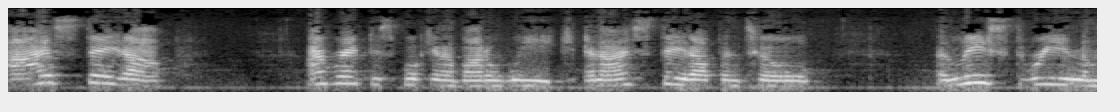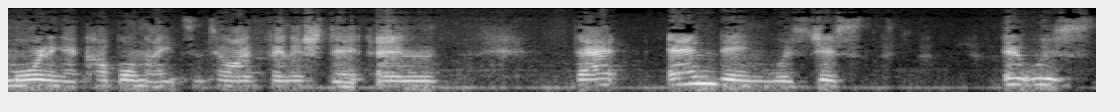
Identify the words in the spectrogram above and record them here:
I stayed up. I read this book in about a week, and I stayed up until at least three in the morning a couple nights until I finished it, and that ending was just it was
